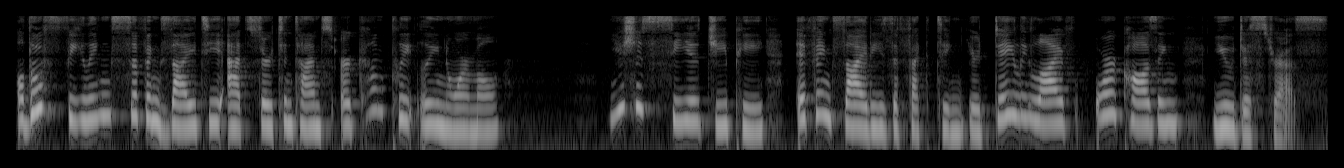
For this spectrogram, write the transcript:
Although feelings of anxiety at certain times are completely normal, you should see a GP if anxiety is affecting your daily life or causing you distress.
